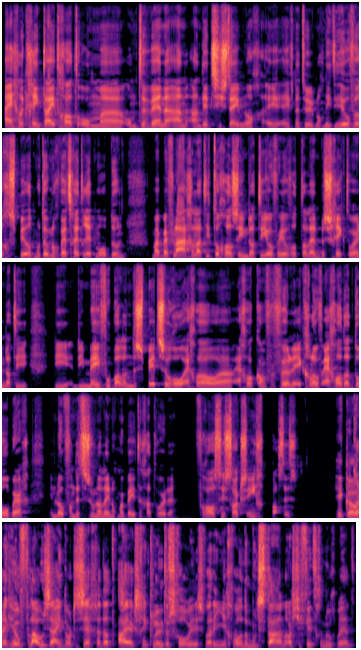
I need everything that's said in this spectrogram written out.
Eigenlijk geen tijd gehad om, uh, om te wennen aan, aan dit systeem nog. Hij heeft natuurlijk nog niet heel veel gespeeld, moet ook nog wedstrijdritme opdoen. Maar bij Vlagen laat hij toch wel zien dat hij over heel veel talent beschikt wordt. En dat hij die, die meevoetballende spitsenrol echt wel, uh, echt wel kan vervullen. Ik geloof echt wel dat Dolberg in de loop van dit seizoen alleen nog maar beter gaat worden. Vooral als hij straks ingepast is. Ik Dan kan ik heel flauw zijn door te zeggen dat Ajax geen kleuterschool is, waarin je gewoon er moet staan als je fit genoeg bent.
